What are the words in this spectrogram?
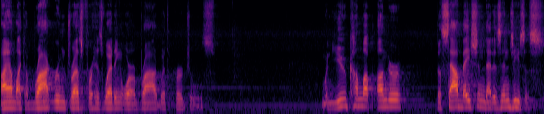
I am like a bridegroom dressed for his wedding or a bride with her jewels. When you come up under the salvation that is in Jesus,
